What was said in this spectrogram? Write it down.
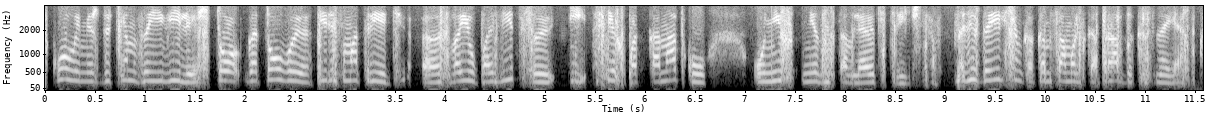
школы, между тем, заявили, что готовы пересмотреть э, свою позицию и всех под канатку у них не заставляют стричься. Надежда Ильченко, Комсомольская правда, Красноярск.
